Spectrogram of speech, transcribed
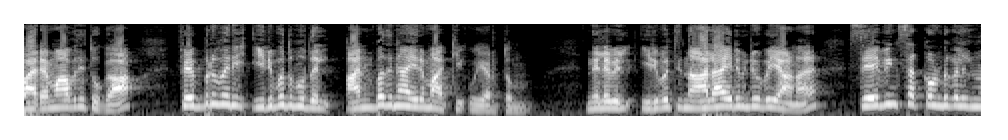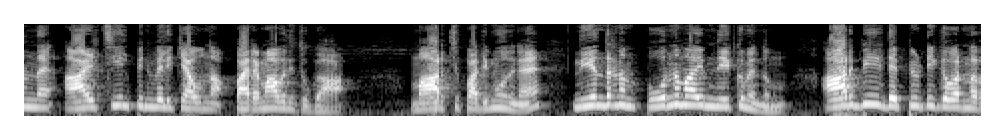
പരമാവധി തുക ഫെബ്രുവരി ഇരുപത് മുതൽ അൻപതിനായിരമാക്കി ഉയർത്തും. നിലവിൽ ഇരുപത്തിനാലായിരം രൂപയാണ് സേവിംഗ്സ് അക്കൌണ്ടുകളിൽ നിന്ന് ആഴ്ചയിൽ പിൻവലിക്കാവുന്ന പരമാവധി തുക. മാർച്ച് പതിമൂന്നിന് നിയന്ത്രണം പൂർണമായും നീക്കുമെന്നും R deputy governor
